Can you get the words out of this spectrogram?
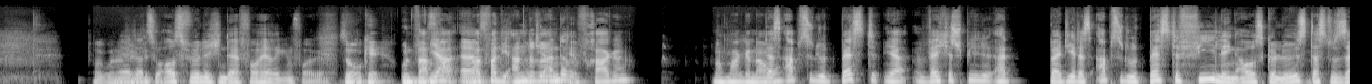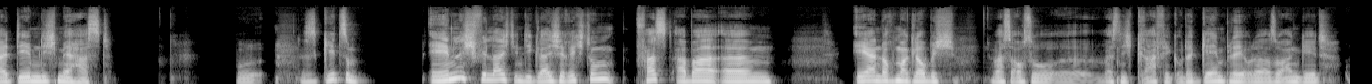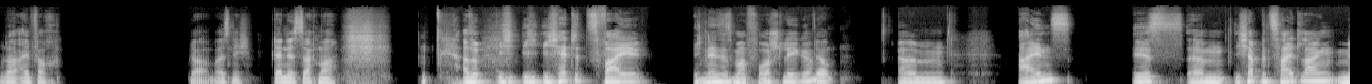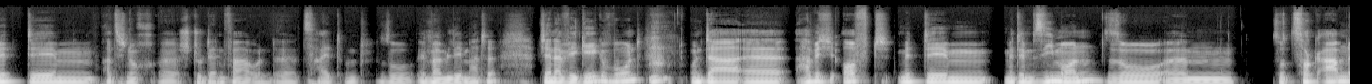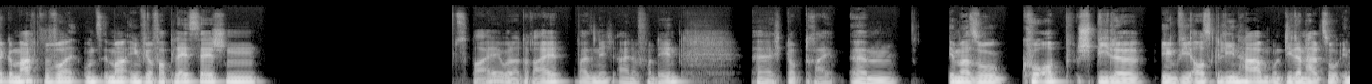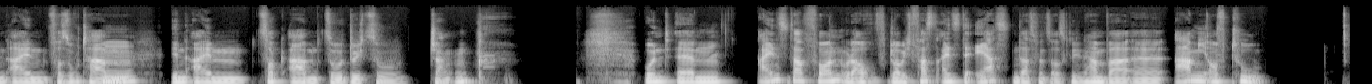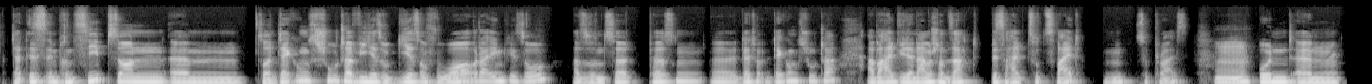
Folge Mehr 144. dazu ausführlich in der vorherigen Folge. So, okay. Und was, Ja, war, äh, was war die andere, die andere- Frage? Nochmal genau. Das absolut beste, ja, welches Spiel hat bei dir das absolut beste Feeling ausgelöst, das du seitdem nicht mehr hast? Das geht so ähnlich vielleicht in die gleiche Richtung fast, aber ähm, eher noch mal, glaube ich, was auch so, äh, weiß nicht, Grafik oder Gameplay oder so angeht oder einfach, ja, weiß nicht. Dennis, sag mal. Also ich, ich, ich hätte zwei, ich nenne es jetzt mal Vorschläge. Ja. Ähm, eins ist, ähm, ich habe eine Zeit lang mit dem, als ich noch äh, Student war und äh, Zeit und so in meinem Leben hatte, hab ich in einer WG gewohnt. Und da äh, habe ich oft mit dem, mit dem Simon so, ähm, so Zockabende gemacht, wo wir uns immer irgendwie auf der Playstation zwei oder drei, weiß ich nicht, eine von denen, äh, ich glaube drei, ähm, immer so Koop-Spiele irgendwie ausgeliehen haben und die dann halt so in einen versucht haben, Mhm. in einem Zockabend so durchzujunken. Und ähm, eins davon, oder auch, glaube ich, fast eins der ersten, das wir uns ausgeliehen haben, war äh, Army of Two. Das ist im Prinzip so ein, ähm, so ein Deckungsshooter, wie hier so Gears of War oder irgendwie so. Also so ein Third-Person-Deckungsshooter. Aber halt, wie der Name schon sagt, bist du halt zu zweit. Mhm, surprise. Mhm. Und ähm,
